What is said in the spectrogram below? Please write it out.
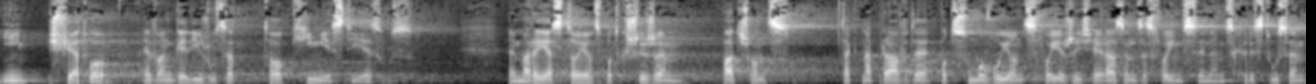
I światło Ewangelii rzuca to, kim jest Jezus. Maryja stojąc pod krzyżem, patrząc tak naprawdę, podsumowując swoje życie razem ze swoim synem, z Chrystusem,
